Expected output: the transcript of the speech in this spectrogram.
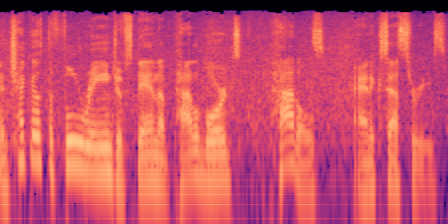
and check out the full range of stand-up paddleboards, paddles, and accessories.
